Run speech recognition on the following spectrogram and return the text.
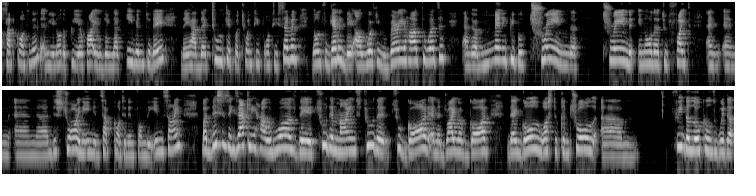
subcontinent, and you know the PFI is doing that even today. They have their toolkit for 2047. Don't forget it. They are working very hard towards it, and there are many people trained trained in order to fight and and and uh, destroy the Indian subcontinent from the inside. But this is exactly how it was. They through their minds, through the through God and the drive of God, their goal was to control. Um, feed the locals with a,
